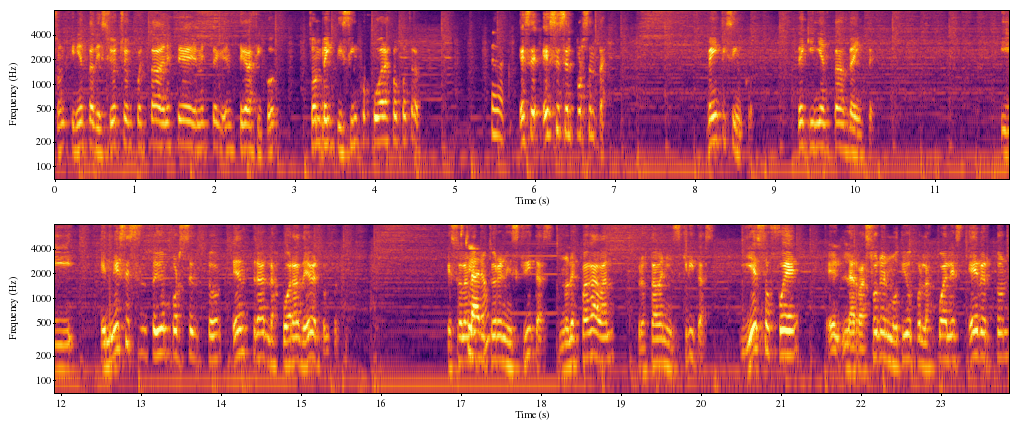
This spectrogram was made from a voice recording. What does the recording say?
son 518 encuestadas en este, en este, en este gráfico, son 25 jugadores con contrato. Ese, ese es el porcentaje. 25 de 520. Y en ese 61% entran las jugadoras de Everton, que solamente estuvieron inscritas. No les pagaban, pero estaban inscritas. Y eso fue la razón, el motivo por las cuales Everton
